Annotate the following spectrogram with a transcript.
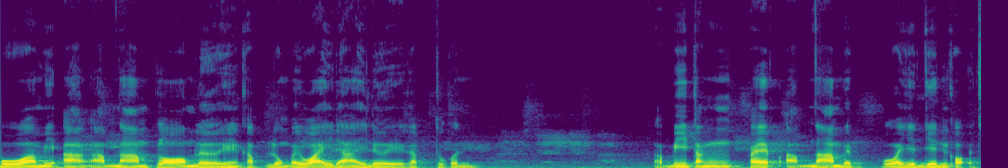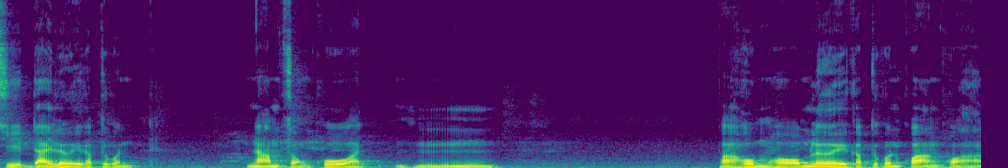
บัวมีอ่างอาบน้ำพร้อมเลยครับ ลงไปไหว้ได้เลยครับทุกคนครับมีทั้งแป๊บอาบน้ำแบบครัวเย็นๆก็ฉีดได้เลยครับทุกคน น้ำสองขวดหือผ้าห่มหอมเลยครับทุกคนกว้างขวาง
